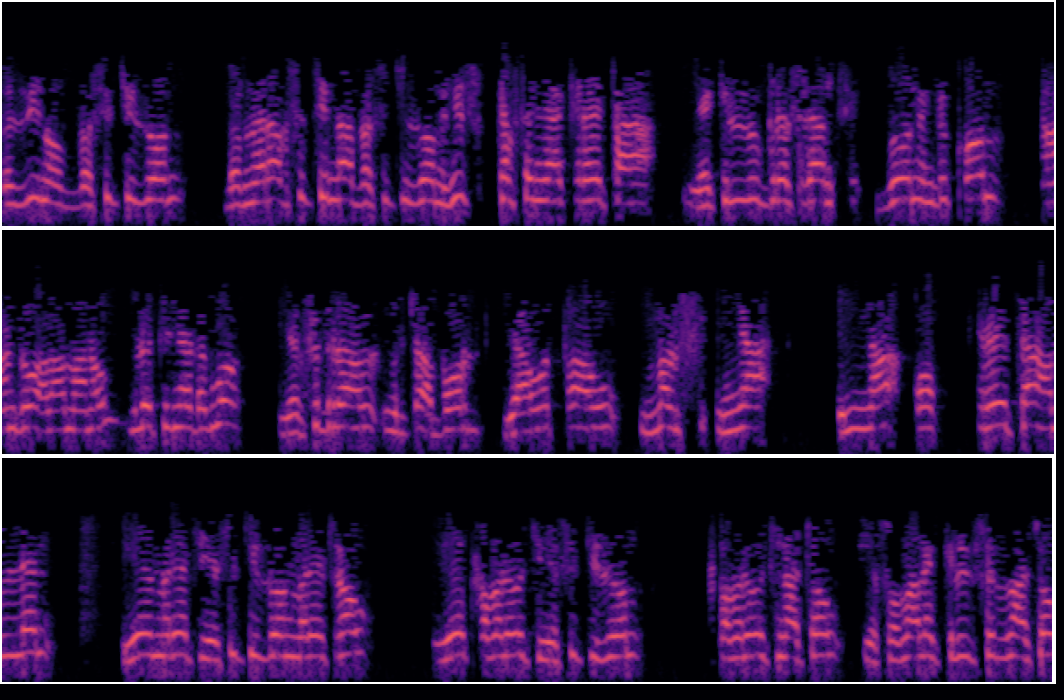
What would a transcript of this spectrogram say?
በዚህ ነው በሲቲ ዞን በምዕራብ ስቲና በስቲ ዞን ሂስ ከፍተኛ ቅሬታ የክልሉ ፕሬዚዳንት ዞን እንዲቆም አንዱ ዓላማ ነው። ሁለተኛ ደግሞ የፌዴራል ምርጫ ቦርድ ያወጣው መልስ እኛ እና ቅሬታ አለን። ይህ መሬት የሲቲ ዞን መሬት ነው። ይህ ቀበሌዎች የሲቲ ዞን ቀበሌዎች ናቸው። የሶማሌ ክልል ስር ናቸው።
